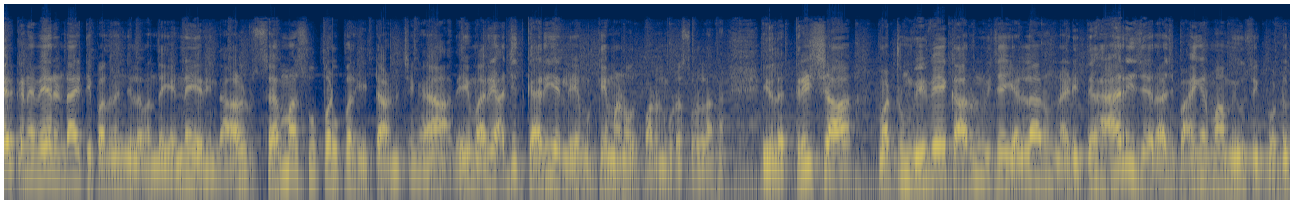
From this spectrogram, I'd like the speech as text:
ஏற்கனவே ரெண்டாயிரத்தி பதினஞ்சில் வந்த என்னை அறிந்தால் செம்ம சூப்பர் சூப்பர் ஹிட் ஆனிச்சுங்க அதே மாதிரி அஜித் கரியர்லேயே முக்கியமான ஒரு படம் கூட சொல்லலாங்க. இதில் த்ரிஷா மற்றும் விவேக் அருண் விஜய் எல்லாரும் நடித்து ஹாரி ஜெயராஜ் பயங்கரமாக மியூசிக் போட்டு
